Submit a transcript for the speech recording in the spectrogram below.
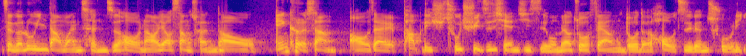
整个录音档完成之后，然后要上传到 Anchor 上，然后在 publish 出去之前，其实我们要做非常多的后置跟处理。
